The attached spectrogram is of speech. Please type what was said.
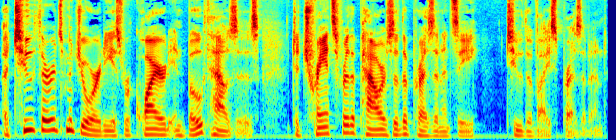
A two thirds majority is required in both houses to transfer the powers of the presidency to the vice president.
